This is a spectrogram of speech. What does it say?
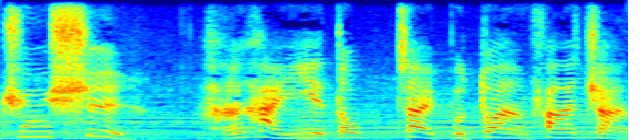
军事。航海业都在不断发展，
